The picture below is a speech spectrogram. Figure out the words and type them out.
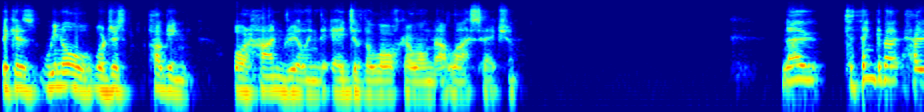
because we know we're just hugging or handrailing the edge of the lock along that last section. Now, to think about how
